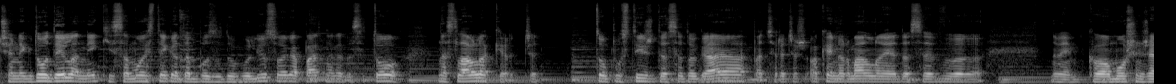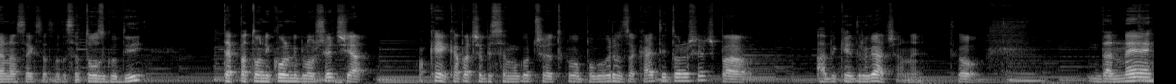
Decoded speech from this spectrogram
če nekdo dela nekaj samo iz tega, da bo zadovoljil svojega partnerja, da se to naslavlja, ker če to pustiš, da se dogaja, pa če rečeš, ok, normalno je, da se v, ne vem, ko mož in žena seksata, da se to zgodi, te pa to nikoli ni bilo všeč, ja, ok, kaj pa če bi se mogoče tako pogovorili, zakaj ti to ni všeč, pa a bi kaj drugače, ne, tako, da ne,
